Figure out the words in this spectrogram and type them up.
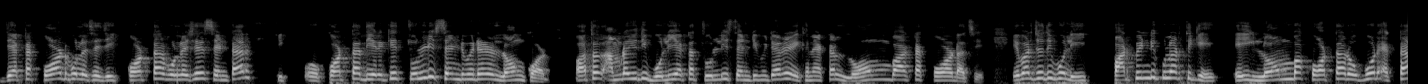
যে একটা কর্ড বলেছে যে কর্ডটা বলেছে সেন্টার কর্ডটা দিয়ে রেখে চল্লিশ সেন্টিমিটারের লং কর্ড অর্থাৎ আমরা যদি বলি একটা চল্লিশ সেন্টিমিটারের এখানে একটা লম্বা একটা কর্ড আছে। এবার যদি বলি পারপেন্ডিকুলার থেকে এই লম্বা কর্ডটার ওপর একটা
